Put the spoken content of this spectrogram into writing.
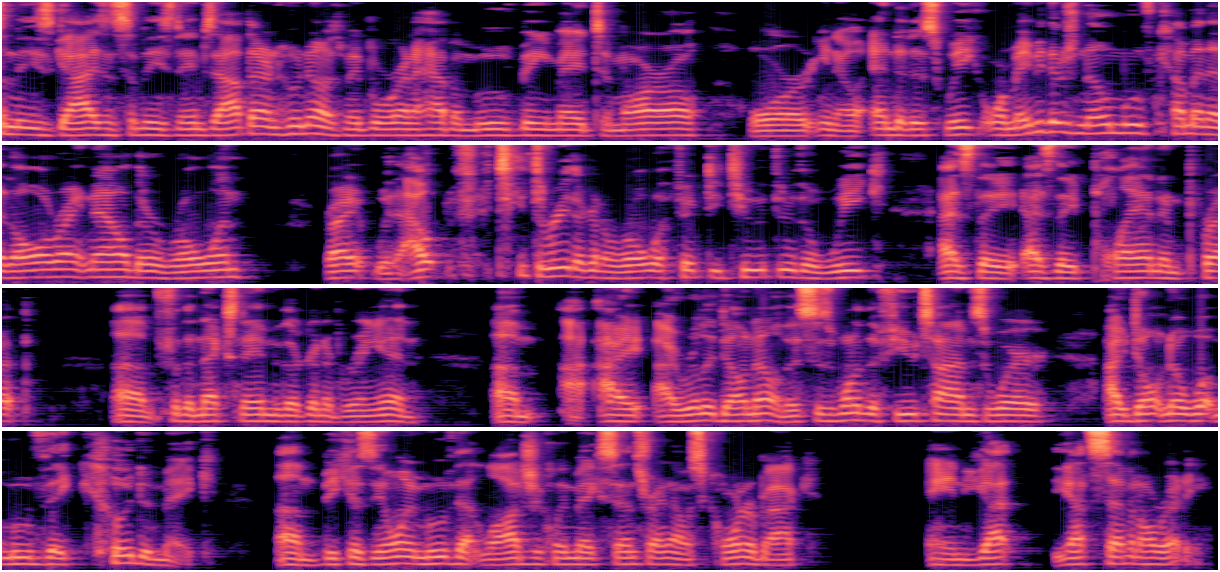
some of these guys and some of these names out there. And who knows, maybe we're going to have a move being made tomorrow, or you know, end of this week, or maybe there's no move coming at all right now. They're rolling right without 53. They're going to roll with 52 through the week as they as they plan and prep um, for the next name that they're going to bring in. Um, I I really don't know. This is one of the few times where I don't know what move they could make um, because the only move that logically makes sense right now is cornerback, and you got you got seven already.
